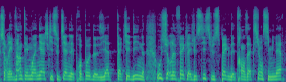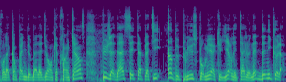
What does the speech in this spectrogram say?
sur les 20 témoignages qui soutiennent les propos de Ziad Takieddine ou sur le fait que la justice suspecte des transactions similaires pour la campagne de Balladur en 95, Pujadas s'est aplati un peu plus pour mieux accueillir les talonnettes de Nicolas.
